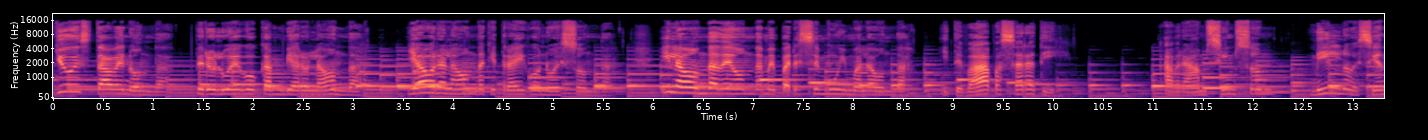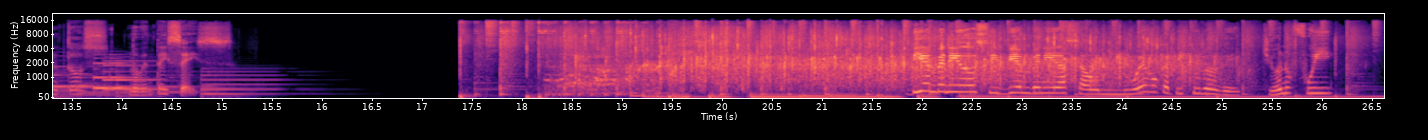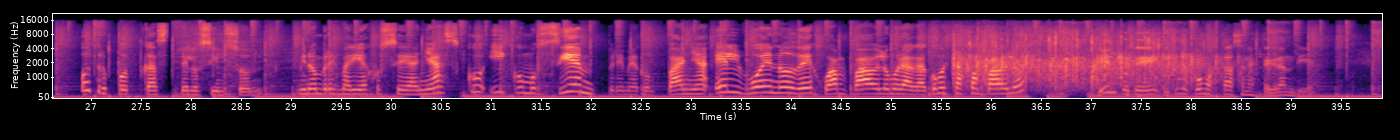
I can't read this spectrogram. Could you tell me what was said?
Yo estaba en onda, pero luego cambiaron la onda. Y ahora la onda que traigo no es onda. Y la onda de onda me parece muy mala onda. Y te va a pasar a ti. Abraham Simpson, 1996. Bienvenidos y bienvenidas a un nuevo capítulo de Yo no fui, otro podcast de Los Simpson. Mi nombre es María José Añasco y como siempre me acompaña el bueno de Juan Pablo Moraga. ¿Cómo estás Juan Pablo? Bien, Cote, ¿y tú cómo estás en este gran día?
